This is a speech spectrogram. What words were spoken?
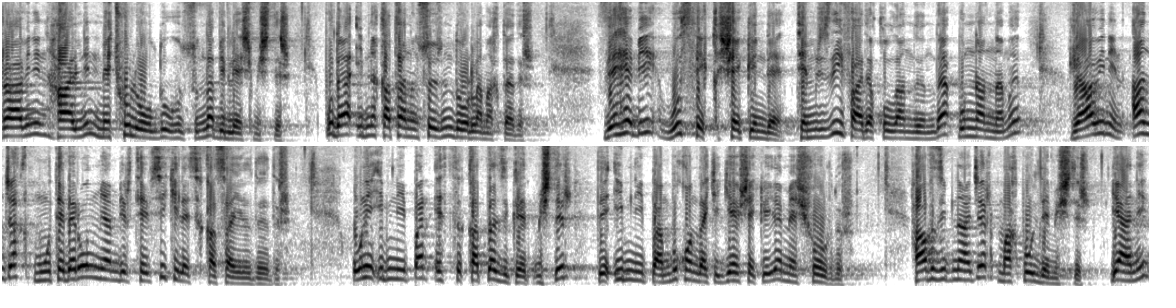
ravinin halinin meçhul olduğu hususunda birleşmiştir. Bu da İbn Kata'nın sözünü doğrulamaktadır. Zehebi vusik şeklinde temizli ifade kullandığında bunun anlamı ravinin ancak muteber olmayan bir tefsik ile sika sayıldığıdır. Onu İbn-i İbban Es-Sıkat'ta zikretmiştir ve İbn-i İbban bu konudaki gevşekliğiyle meşhurdur. Hafız İbn Hacer makbul demiştir. Yani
